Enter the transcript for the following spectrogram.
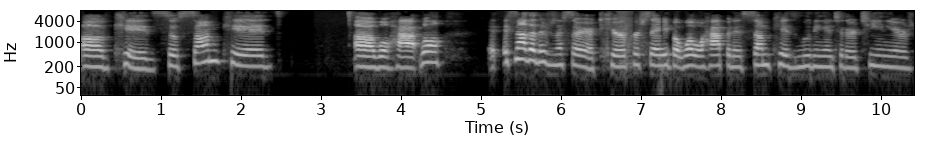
of kids. So some kids uh, will have well it's not that there's necessarily a cure per se, but what will happen is some kids moving into their teen years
